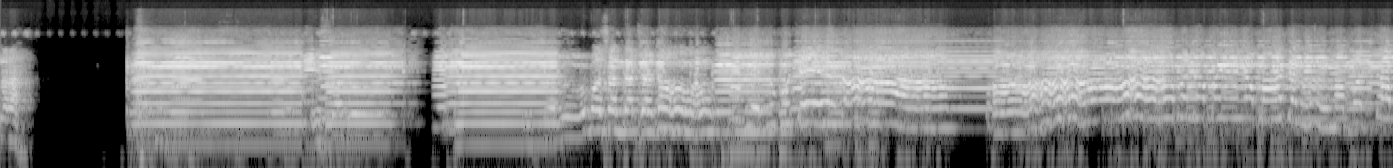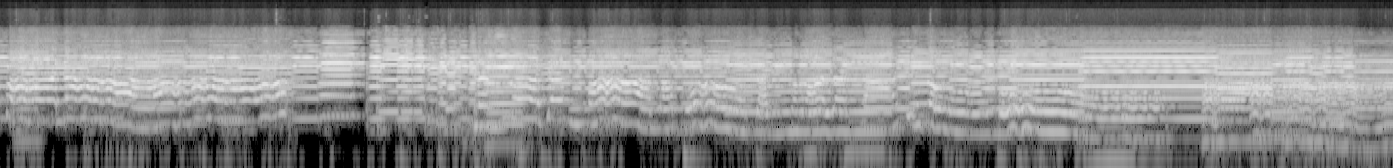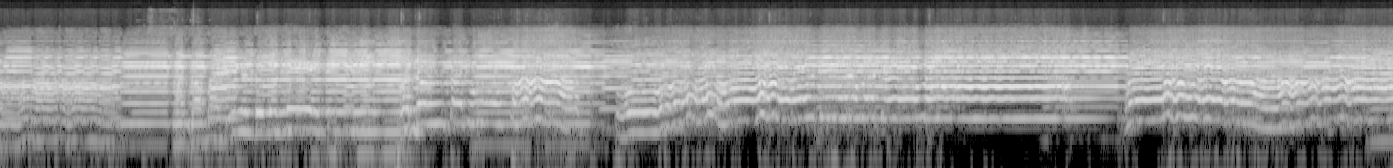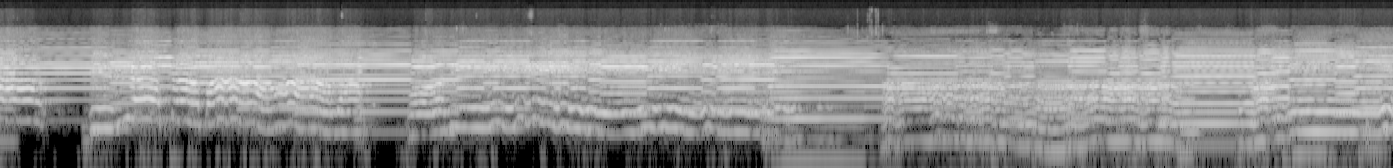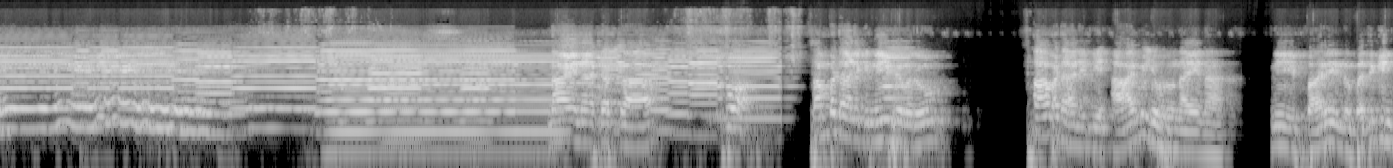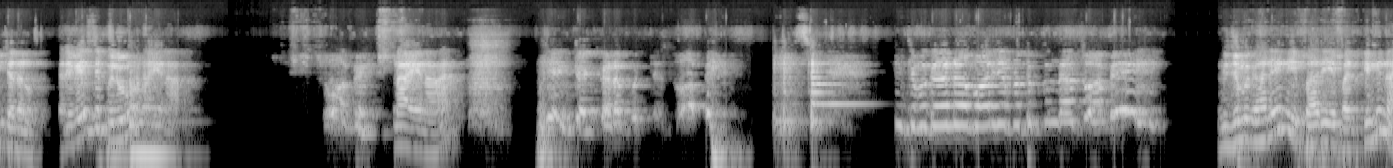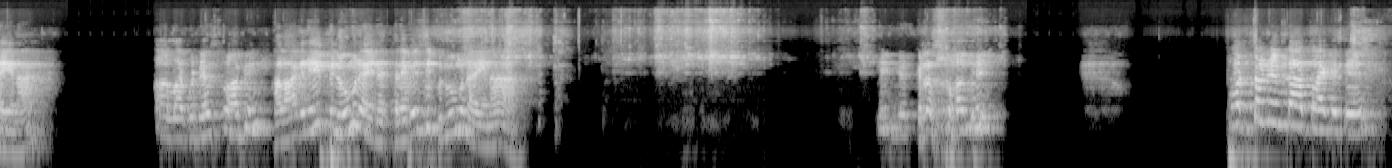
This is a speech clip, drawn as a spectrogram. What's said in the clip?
నందరా విశ్వరూప సందర్శనం అన్నమైనడుగనేది అనంత రూపా ఓ నాయన కక్క చంపడానికి నీవెవరు? సావడానికి ఆమె ఎవరు నాయన? నీ భార్యను బతికించదను. సరివేసి పిలువు నాయన. స్వామి నాయన. ఇంకెక్కడ పుట్టి స్వామి నిజముగా నా భార్య బ్రతుకుందా స్వామి నిజముగానే నీ భార్య బతికింది నాయన. అలాగనే స్వామి అలాగనే పిలువు నాయన. తెరవేసి పిలువు నాయనా. ఇంకెక్కడ స్వామి? పొట్ట నిండా తాగితే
